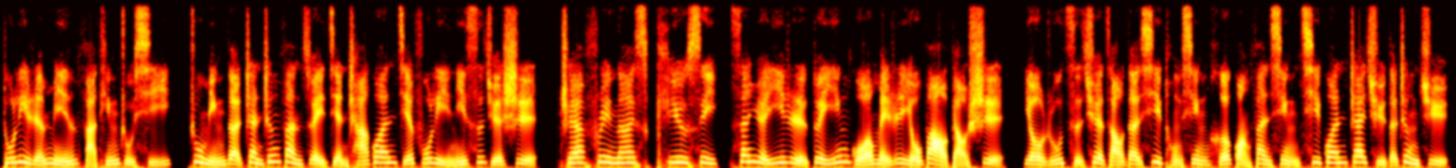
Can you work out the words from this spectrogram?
独立人民法庭主席、著名的战争犯罪检察官杰弗里·尼斯爵士。Jeffrey Nice QC 三月一日对英国《每日邮报》表示，有如此确凿的系统性和广泛性器官摘取的证据，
